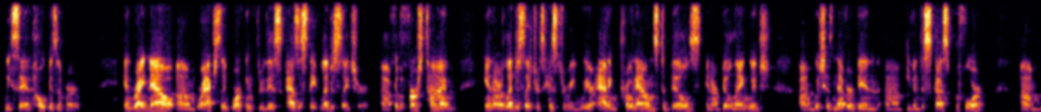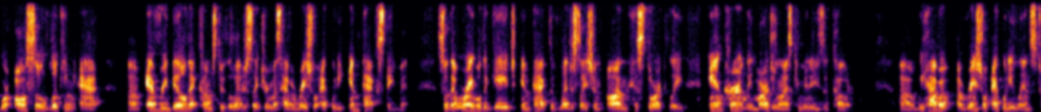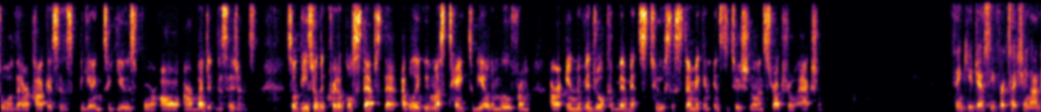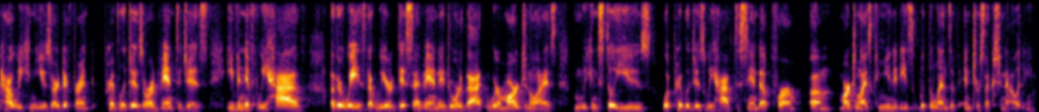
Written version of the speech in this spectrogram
we said, hope is a verb. And right now, um, we're actually working through this as a state legislature. Uh, for the first time in our legislature's history, we are adding pronouns to bills in our bill language, um, which has never been um, even discussed before. Um, we're also looking at um, every bill that comes through the legislature must have a racial equity impact statement so that we're able to gauge impact of legislation on historically and currently marginalized communities of color. Uh, we have a, a, racial equity lens tool that our caucus is beginning to use for all our budget decisions. So these are the critical steps that I believe we must take to be able to move from our individual commitments to systemic and institutional and structural action. Thank you, Jesse, for touching on how we can use our different privileges or advantages, even if we have other ways that we are disadvantaged or that we're marginalized, we can still use what privileges we have to stand up for our um, marginalized communities with the lens of intersectionality.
